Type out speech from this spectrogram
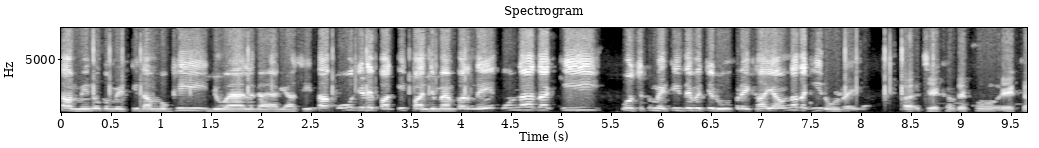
ਧਾਮੀ ਨੂੰ ਕਮੇਟੀ ਦਾ ਮੁਖੀ ਜੋ ਹੈ ਲਗਾਇਆ ਗਿਆ ਸੀ ਤਾਂ ਉਹ ਜਿਹੜੇ ਬਾਕੀ ਪੰਜ ਮੈਂਬਰ ਨੇ ਉਹਨਾਂ ਦਾ ਕੀ ਉਸ ਕਮੇਟੀ ਦੇ ਵਿੱਚ ਰੂਪਰੇਖਾ ਜਾਂ ਉਹਨਾਂ ਦਾ ਕੀ ਰੋਲ ਰਹੇਗਾ? ਜੇਕਰ ਦੇਖੋ ਇੱਕ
